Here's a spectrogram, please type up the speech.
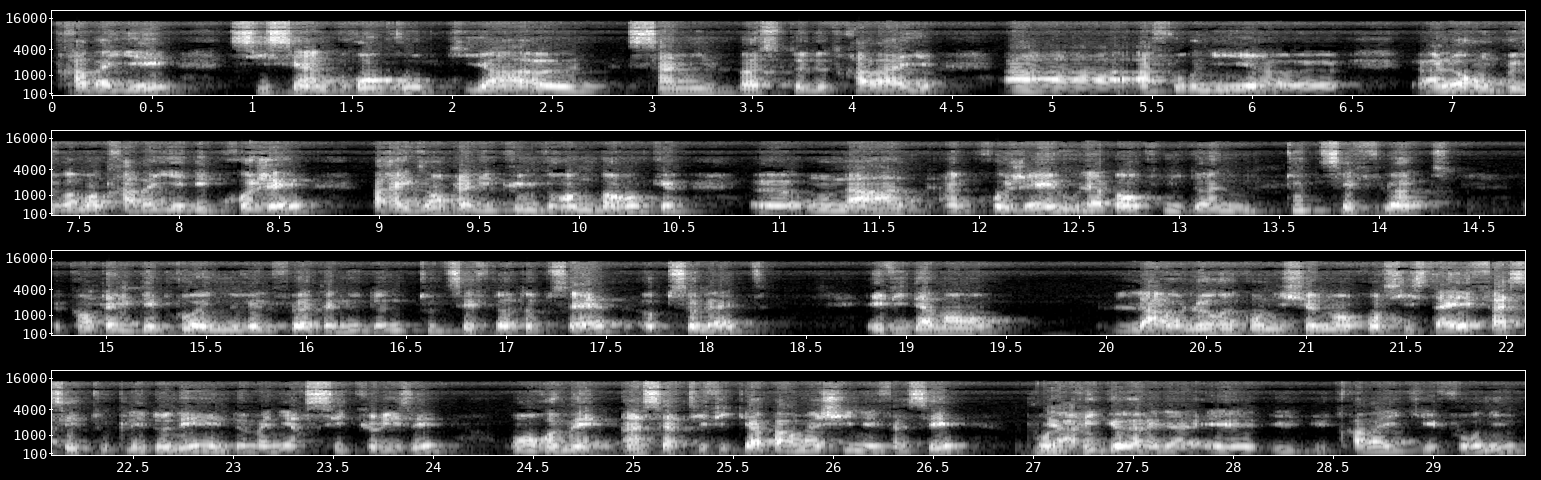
travailler. Si c'est un gros groupe qui a euh, 5000 postes de travail à, fournir, euh, alors on peut vraiment travailler des projets. Par exemple, avec une grande banque, euh, on a un projet où la banque nous donne toutes ses flottes quand elle déploie une nouvelle flotte, elle nous donne toutes ces flottes obsolètes. Évidemment, le reconditionnement consiste à effacer toutes les données de manière sécurisée. On remet un certificat par machine effacé pour la rigueur et, du, travail qui est fourni.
